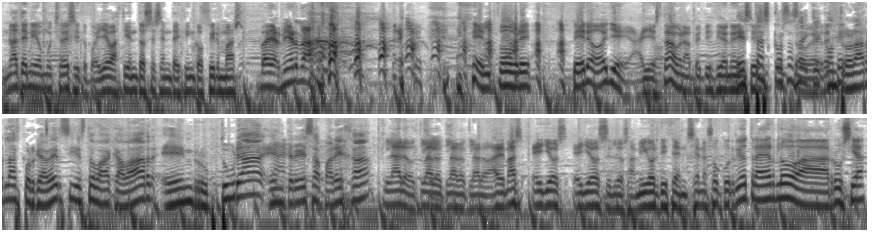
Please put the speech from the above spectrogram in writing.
No ha tenido mucho éxito, porque lleva 165 firmas Vaya mierda. el pobre, pero oye, ahí está una petición en Estas cosas hay que controlarlas porque a ver si esto va a acabar en ruptura entre esa pareja. Claro, claro, claro, claro. Además, ellos, ellos, los amigos dicen, se nos ocurrió traerlo a Rusia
